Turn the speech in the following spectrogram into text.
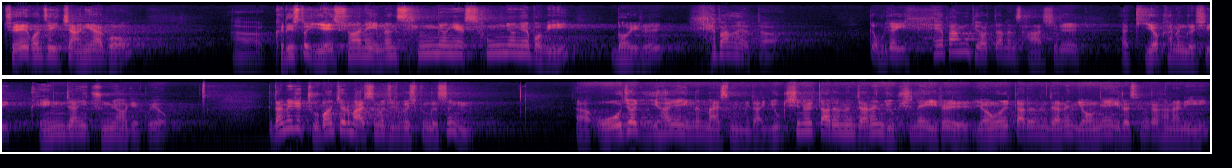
죄의 권세 있지 아니하고 아, 그리스도 예수 안에 있는 생명의 성령의 법이 너희를 해방하였다. 그러니까 우리가 이 해방되었다는 사실을 기억하는 것이 굉장히 중요하겠고요. 그 다음에 이제 두 번째로 말씀을 드리고 싶은 것은 5절 아, 이하에 있는 말씀입니다. 육신을 따르는 자는 육신의 일을, 영을 따르는 자는 영의 일을 생각하나니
